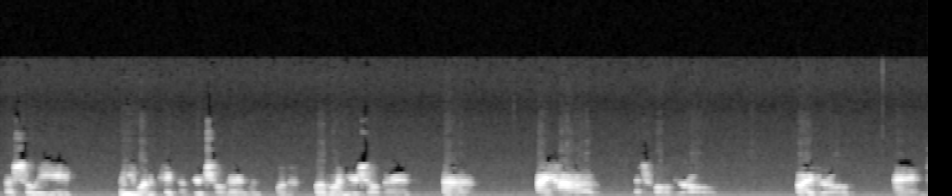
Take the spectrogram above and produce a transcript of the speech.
especially when you want to pick up your children, when you want to love on your children. Um, I have a 12 year old, five year old, and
